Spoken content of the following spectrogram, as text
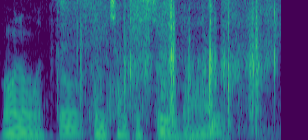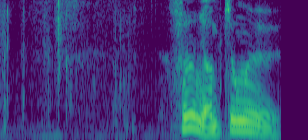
먹는 것도 괜찮겠습니다. 술은 염증을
